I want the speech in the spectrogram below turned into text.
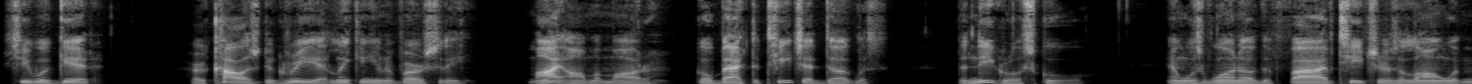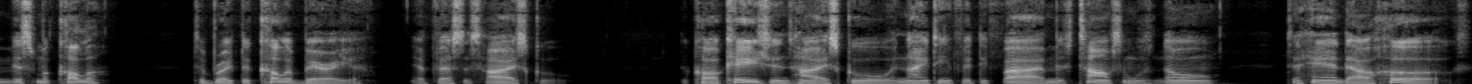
She would get her college degree at Lincoln University, my alma mater, go back to teach at Douglas, the Negro School, and was one of the five teachers, along with Miss McCullough, to break the color barrier at Festus High School. The Caucasian High School in 1955, Miss Thompson was known to hand out hugs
